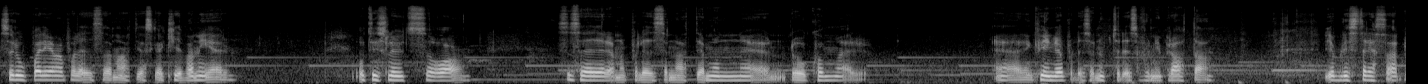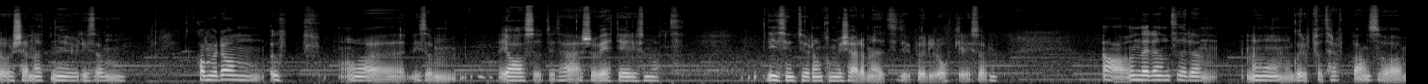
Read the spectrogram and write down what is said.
Så ropar ena polisen att jag ska kliva ner. Och till slut så, så säger en av poliserna att ja, men, eh, då kommer eh, den kvinnliga polisen upp till dig så får ni prata. Jag blir stressad och känner att nu liksom kommer de upp och eh, liksom, jag har suttit här så vet jag liksom att det är sin tur de kommer köra mig till typ Ulleråker. Liksom. Ja, under den tiden när hon går upp för trappan så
